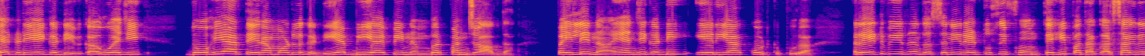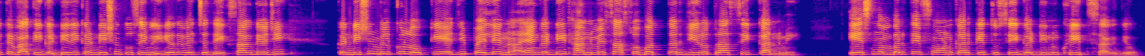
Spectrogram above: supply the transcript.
ZDI ਗੱਡੀ ਵਿਕਾਊ ਹੈ ਜੀ। 2013 ਮਾਡਲ ਗੱਡੀ ਹੈ VIP ਨੰਬਰ ਪੰਜਾਬ ਦਾ। ਪਹਿਲੇ ਨਾਂ ਹੈ ਜੀ ਗੱਡੀ ਏਰੀਆ ਕੋਟਕਪੂਰਾ। ਰੇਟ ਵੀਰ ਨੇ ਦੱਸਣੀ ਰੇਟ ਤੁਸੀਂ ਫੋਨ ਤੇ ਹੀ ਪਤਾ ਕਰ ਸਕਦੇ ਹੋ ਤੇ ਬਾਕੀ ਗੱਡੀ ਦੀ ਕੰਡੀਸ਼ਨ ਤੁਸੀਂ ਵੀਡੀਓ ਦੇ ਵਿੱਚ ਦੇਖ ਸਕਦੇ ਹੋ ਜੀ। ਕੰਡੀਸ਼ਨ ਬਿਲਕੁਲ ਓਕੇ ਹੈ ਜੀ, ਪਹਿਲੇ ਨਾਂ ਹੈ ਗੱਡੀ 9877208391 ਇਸ ਨੰਬਰ ਤੇ ਫੋਨ ਕਰਕੇ ਤੁਸੀਂ ਗੱਡੀ ਨੂੰ ਖਰੀਦ ਸਕਦੇ ਹੋ।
